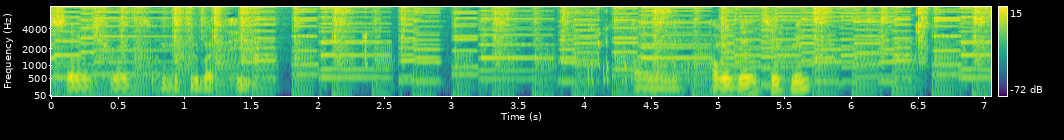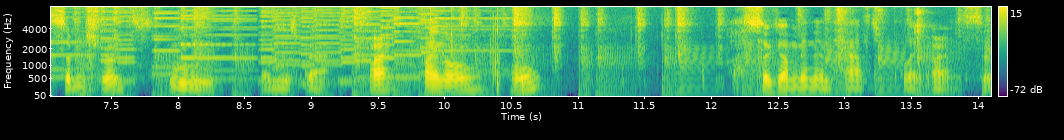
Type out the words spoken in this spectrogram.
Seven strokes. I'm gonna do like eight. Finally. How many did it take me? Seven strokes? Ooh, that was bad. Alright, final hole. I still got a minute and a half to play. Alright, so.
